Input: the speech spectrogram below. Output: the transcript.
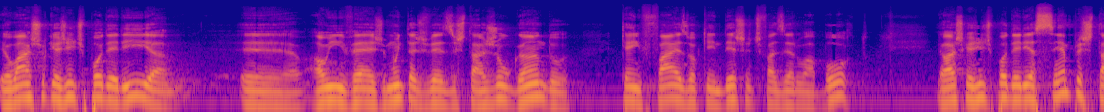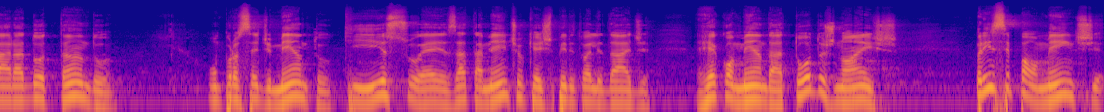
eu acho que a gente poderia, eh, ao invés de muitas vezes estar julgando quem faz ou quem deixa de fazer o aborto, eu acho que a gente poderia sempre estar adotando um procedimento que isso é exatamente o que a espiritualidade recomenda a todos nós principalmente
